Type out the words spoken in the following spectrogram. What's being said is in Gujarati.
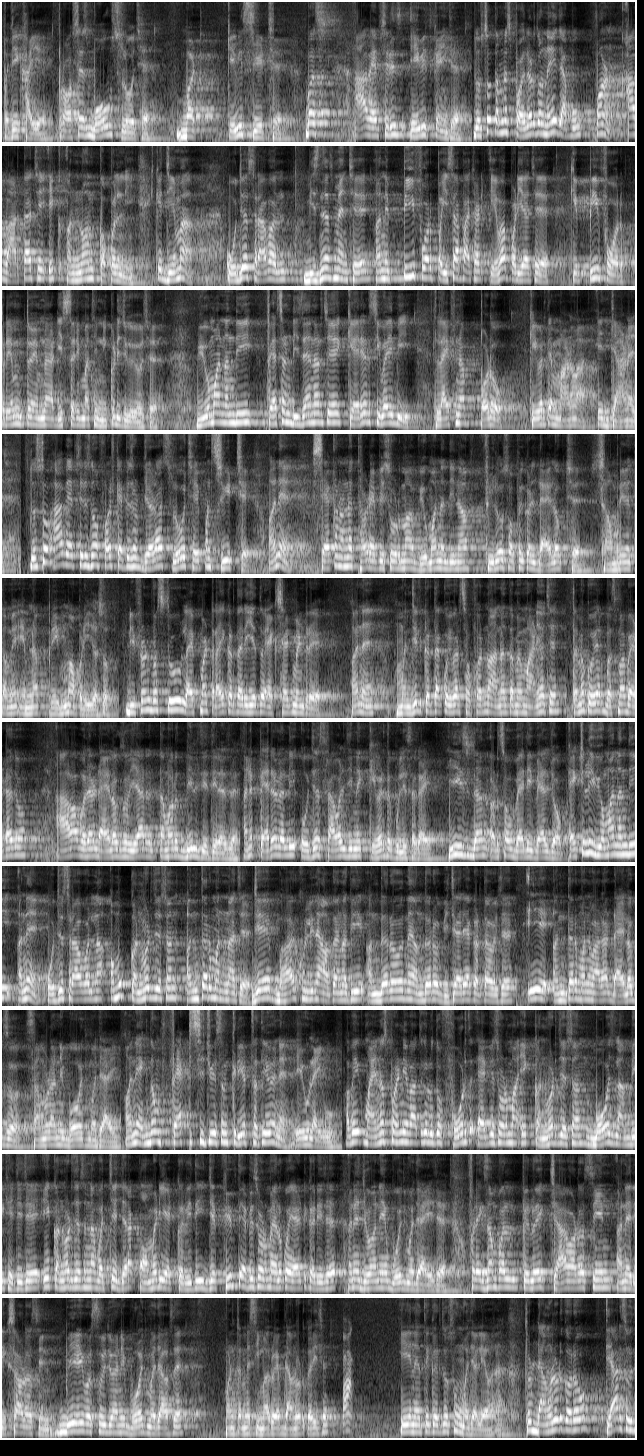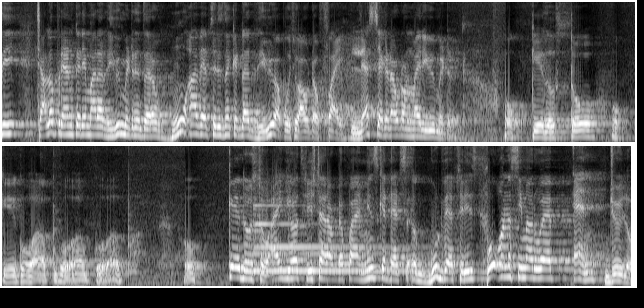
પછી ખાઈએ. પ્રોસેસ બહુ સ્લો છે. બટ કેવી સ્વીટ છે? બસ, આ વેબ સિરીઝ એવી જ કંઈ છે. દોસ્તો, તમને સ્પોઇલર તો નહીં જ આપું, પણ આ વાર્તા છે એક અનનોન કપલની કે જેમાં ઓજસ રાવલ બિઝનેસમેન છે અને પી ફોર પૈસા પાછળ એવા પડ્યા છે કે પી ફોર પ્રેમ તો એમના ડિસ્ટરીમાંથી નીકળી જ ગયો છે. વ્યોમાનંદી ફેશન ડિઝાઇનર છે કેરિયર સિવાય બી લાઈફના પડો કેવી રીતે માણવા એ જાણે છે. દોસ્તો, આ વેબ સિરીઝનો ફર્સ્ટ એપિસોડ જરા સ્લો છે, પણ સ્વીટ છે. અને સેકન્ડ અને થર્ડ એપિસોડમાં વ્યોમાનંદીના ફિલોસોફિકલ ડાયલોગ છે. સાંભળીને તમે એમના પ્રેમમાં પડી જશો. ડિફરન્ટ વસ્તુ લાઈફમાં ટ્રાય કરતા રહીએ તો એક્સાઇટમેન્ટ રહે. અને મંજિલ કરતાં કોઈ વાર સફરનો આનંદ તમે માણ્યો છે? તમે કોઈ વાર બસમાં બેઠા છો? આવા બધા ડાયલોગ્સ યાર, તમારું દિલ જીતી રહેશે અને પેરેલલી ઓજસ રાવલજીને કેવી રીતે ભૂલી શકાય? He is done also very well job actually Vyomanandi અને ઓજસ રાવલના અમુક કન્વર્ઝેશન અંતર્મનના છે. જે બહાર ખુલીને આવતા નથી, અંદરો ને અંદરો વિચાર્યા કરતા હોય છે. એ અંતર્મન વાળા ડાયલોગ્સ સાંભળવાની બહુ જ મજા આવી. અને એકદમ ફેક્ટ સિચ્યુએશન ક્રિએટ થતી હોય ને, એવું લાગ્યું. હવે એક માઇનસ પોઈન્ટની વાત કરું તો ફોર્થ એપિસોડમાં એક કન્વર્ઝેશન બહુ જ લાંબી ખેંચી છે. એ કન્વર્ઝેશનના વચ્ચે જરા કોમેડી એડ કરવી હતી. જે ફિફ્થ એપિસોડમાં એ લોકો એડ કરી છે અને જોવાની બહુ જ મજા આવી છે. ફોર એક્ઝામ્પલ પેલો એક ચા વાળો સીન અને રિક્ષાવાળો સીન બે વસ્તુ જોવાની બહુ જ મજા આવશે. પણ તમે સીમારું એપ ડાઉનલોડ કરી છે? એ નથી કરી તો શું મજા લેવાના? તો ડાઉનલોડ કરો. ત્યાર સુધી ચાલો પ્રયાણ કરીએ મારા રિવ્યુ મીટરની તરફ. હું આ વેબ સિરીઝના કેટલા રિવ્યૂ આપું છું out of five let's check out on my review meter okay દોસ્તો. Okay go up go up go up okay દોસ્તો I give three star out of 5 means કે that's a good web series go on a Shemaroo app and જોઈ લો.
